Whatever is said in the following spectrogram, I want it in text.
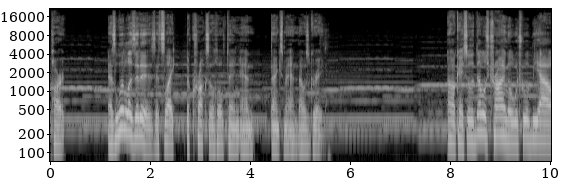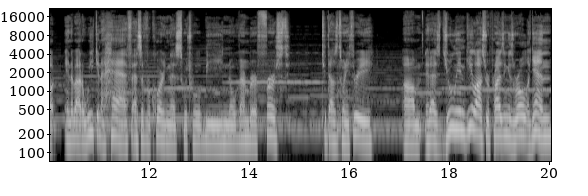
part. As little as it is, it's like the crux of the whole thing. And thanks, man. That was great. Okay, so The Devil's Triangle, which will be out in about a week and a half as of recording this, which will be November 1st, 2023. Um, it has Julian Gilas reprising his role again.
